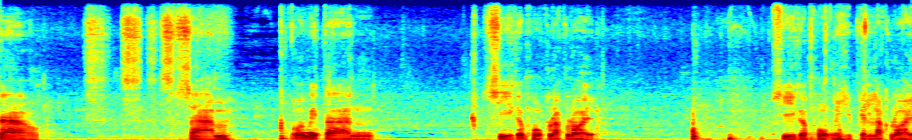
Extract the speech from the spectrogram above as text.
เก้าสามโอ้มีตาลสี่กับหกหลักร้อยสี่กับหกนี่เป็นหลักร้อย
